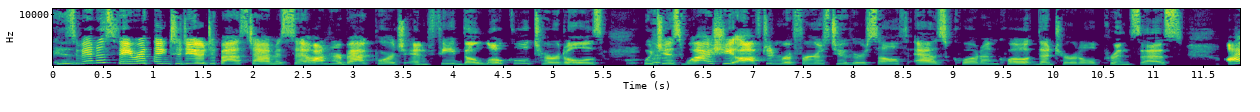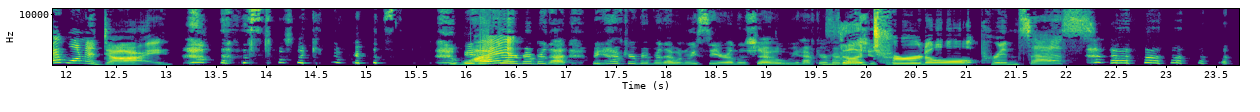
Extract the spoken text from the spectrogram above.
Savannah's favorite thing to do to pass time is sit on her back porch and feed the local turtles, which is why she often refers to herself as quote unquote the turtle princess. I want to die. Stop looking at her. We have to remember that. We have to remember that when we see her on the show. We have to remember The turtle princess?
